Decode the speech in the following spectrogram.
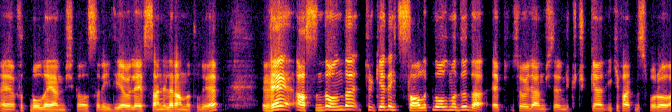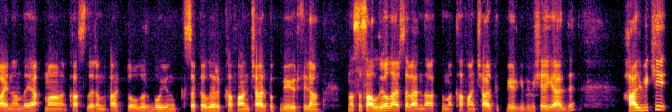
e, futbolda yenmiş Galatasaray'ı diye öyle efsaneler anlatılıyor hep. Ve aslında onun da Türkiye'de hiç sağlıklı olmadığı da hep söylenmişler. Yani küçükken iki farklı sporu aynı anda yapma, kasların farklı olur, boyun kısa kalır, kafan çarpık büyür filan. Nasıl sallıyorlarsa ben de aklıma kafan çarpık büyür gibi bir şey geldi. Halbuki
